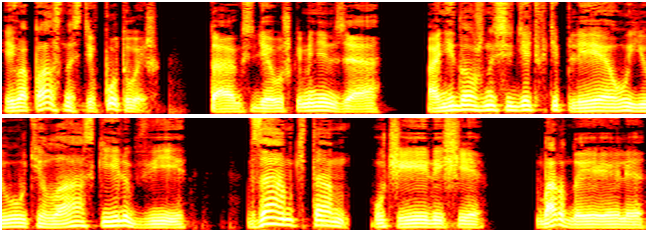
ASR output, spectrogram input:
и в опасности впутываешь. Так с девушками нельзя. Они должны сидеть в тепле, уюте, ласке и любви. В замке там, училище, борделе.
